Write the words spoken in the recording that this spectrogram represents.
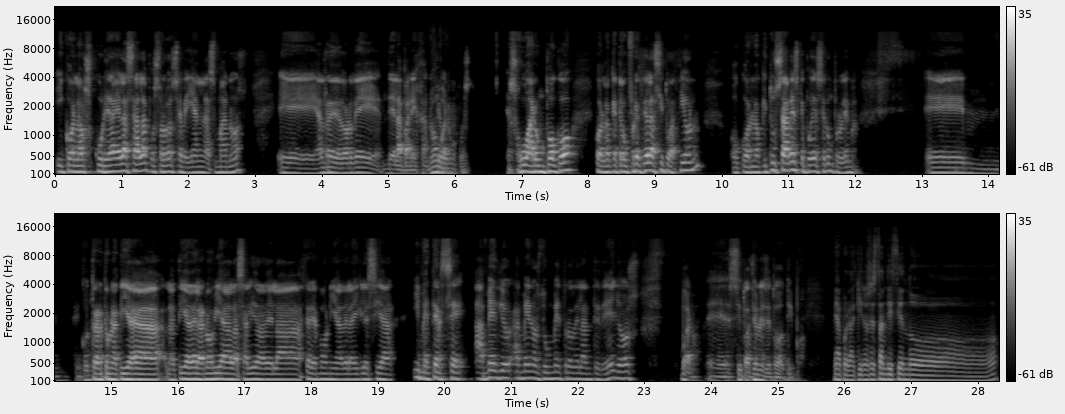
y con la oscuridad de la sala, pues solo se veían las manos eh, alrededor de, la pareja, ¿no? bueno, pues es jugar un poco con lo que te ofrece la situación o con lo que tú sabes que puede ser un problema. em, encontrarte una tía, la tía de la novia a la salida de la ceremonia de la iglesia y meterse a, medio, a menos de un metro delante de ellos. Bueno, eh, situaciones de todo tipo. Mira, por aquí nos están diciendo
